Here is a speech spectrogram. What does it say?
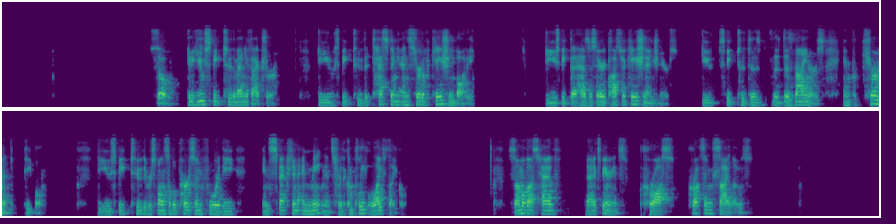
So do you speak to the manufacturer? Do you speak to the testing and certification body? Do you speak to hazardous area classification engineers? Do you speak to the, the designers and procurement people? Do you speak to the responsible person for the inspection and maintenance for the complete life cycle? Some of us have that experience cross crossing silos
